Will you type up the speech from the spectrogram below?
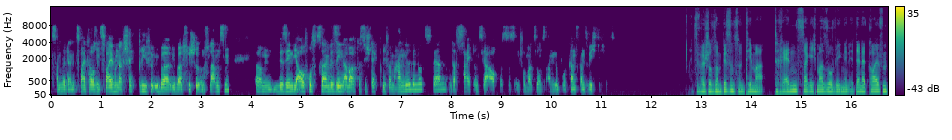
was haben wir denn, 2200 Steckbriefe über, über Fische und Pflanzen. Ähm, wir sehen die Aufrufzahlen, wir sehen aber auch, dass die Steckbriefe im Handel genutzt werden. Und das zeigt uns ja auch, dass das Informationsangebot ganz, ganz wichtig ist. Jetzt sind wir schon so ein bisschen zum Thema Trends, sage ich mal so, wegen den Internetkäufen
